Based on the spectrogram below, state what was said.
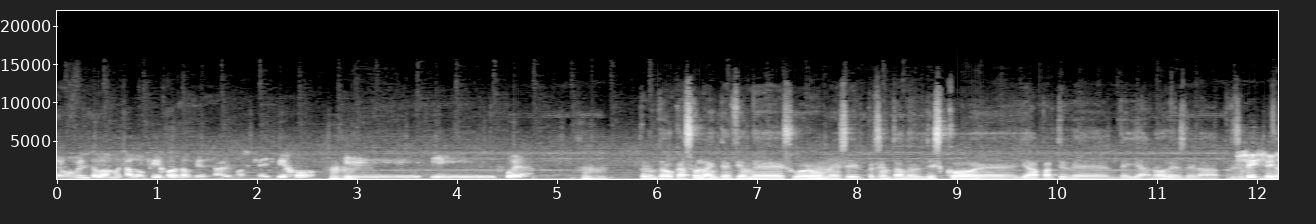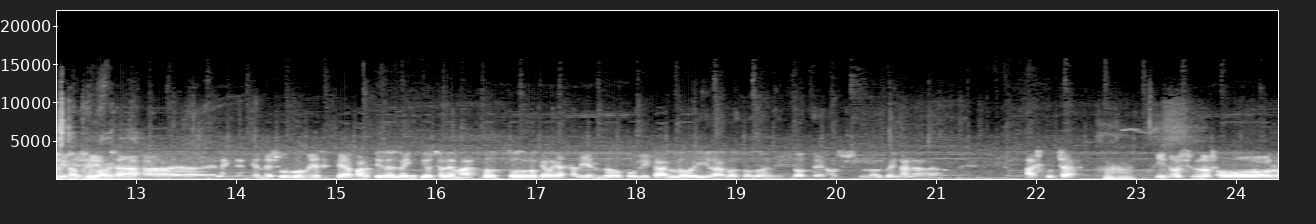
de momento vamos a lo fijo, lo que sabemos que hay fijo y, y fuera. Pero en todo caso, la intención de Suorum es ir presentando el disco eh, ya a partir de, de ya, ¿no? Desde la Sí, sí, de esta sí, sí. O primavera. sea, la intención de Surbum es que a partir del 28 de marzo todo lo que vaya saliendo, publicarlo y darlo todo en donde nos, nos vengan a, a escuchar y nos, nos o,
